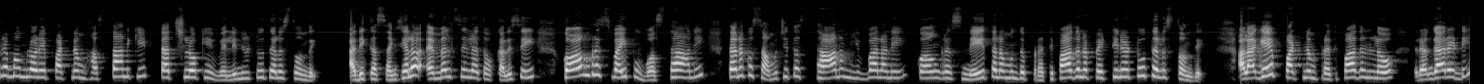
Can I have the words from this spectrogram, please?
క్రమంలోనే పట్నం హస్తానికి టచ్లోకి వెళ్ళినట్టు తెలుస్తుంది. అధిక సంఖ్యలో ఎమ్మెల్సీలతో కలిసి కాంగ్రెస్ వైపు వస్తా అని తనకు సముచిత స్థానం ఇవ్వాలని కాంగ్రెస్ నేతల ముందు ప్రతిపాదన పెట్టినట్టు తెలుస్తుంది. అలాగే పట్నం ప్రతిపాదనలో రంగారెడ్డి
